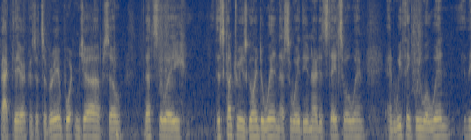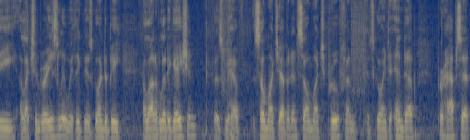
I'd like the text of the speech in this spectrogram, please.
back there because it's a very important job. So that's the way this country is going to win. That's the way the United States will win. And we think we will win the election very easily. We think there's going to be a lot of litigation because we have so much evidence, so much proof, and it's going to end up perhaps at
